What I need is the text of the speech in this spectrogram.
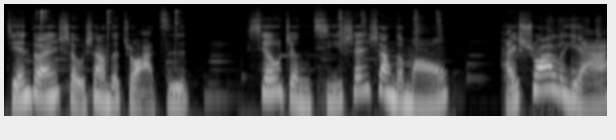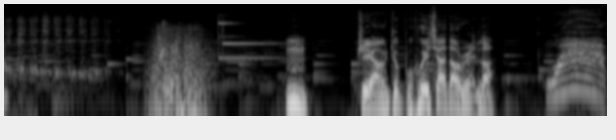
剪短手上的爪子，修整齐身上的毛。还刷了牙。嗯，这样就不会吓到人了。哇，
